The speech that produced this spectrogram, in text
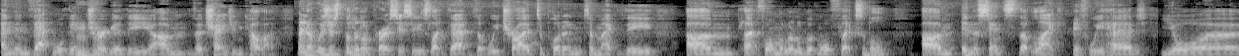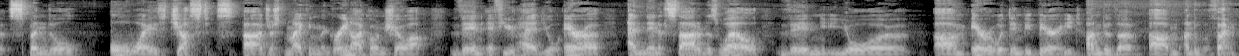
and then that will then trigger the um, the change in color. And it was just the little processes like that that we tried to put in to make the um, platform a little bit more flexible. Um, in the sense that, like, if we had your spindle always just uh, just making the green icon show up, then if you had your error and then it started as well, then your um, error would then be buried under the um, under the thing.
